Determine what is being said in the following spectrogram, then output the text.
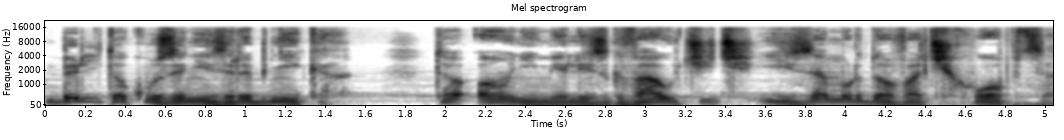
Byli to kuzyni z Rybnika – to oni mieli zgwałcić i zamordować chłopca.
